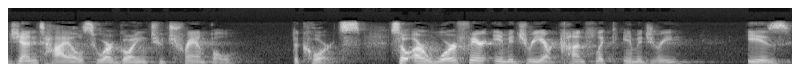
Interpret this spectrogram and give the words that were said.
Gentiles who are going to trample the courts. So our warfare imagery, our conflict imagery is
